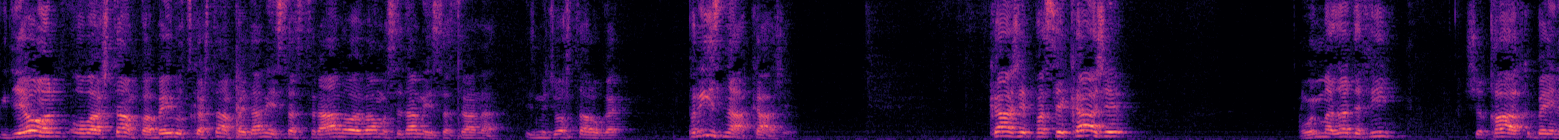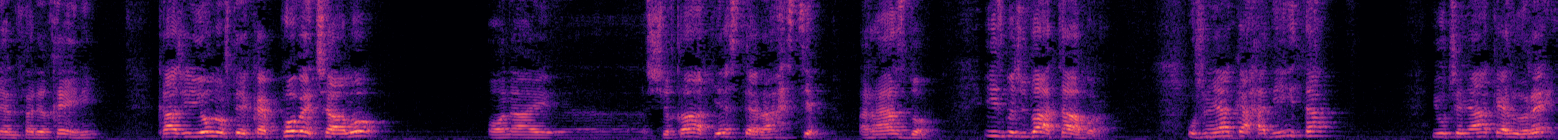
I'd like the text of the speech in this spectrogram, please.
Gdje on, ova štampa, Bejrutska štampa, 11. strana, ovaj vamo 17. strana, između ostaloga, prizna, kaže. Kaže, pa se kaže, u ima zade fi, šiqaq bejn al fariqeni, kaže i ono što je kaj povećalo, onaj eh, šeqaq jeste rascijep, razdor, između dva tabora. Učenjaka haditha i učenjaka el rej,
